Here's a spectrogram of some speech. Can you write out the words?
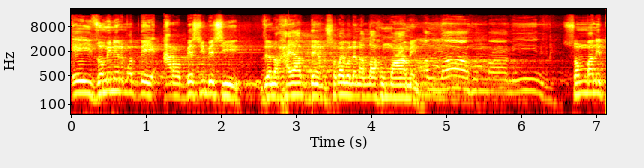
এই জমিনের মধ্যে আরও বেশি বেশি যেন হায়াত দেন। সবাই বলেন আল্লাহ আমিন। সম্মানিত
